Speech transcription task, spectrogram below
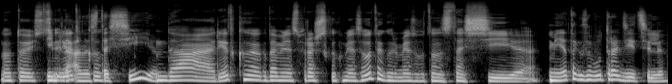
Ну, то есть Именно редко... Анастасия? Да, редко, когда меня спрашивают, как меня зовут, я говорю, меня зовут Анастасия. Меня так зовут родители.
